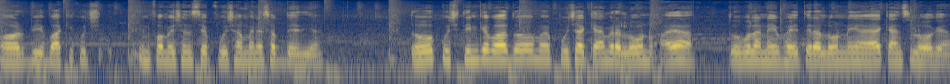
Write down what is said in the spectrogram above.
और भी बाकी कुछ इन्फॉर्मेशन से पूछा, मैंने सब दे दिया। तो कुछ दिन के बाद मैं पूछा, क्या मेरा लोन आया? तो बोला, नहीं भाई, तेरा लोन नहीं आया कैंसिल हो गया।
